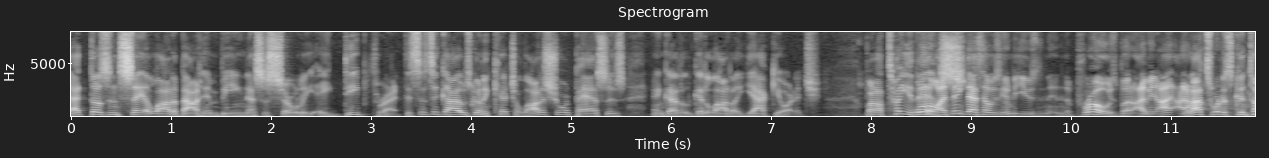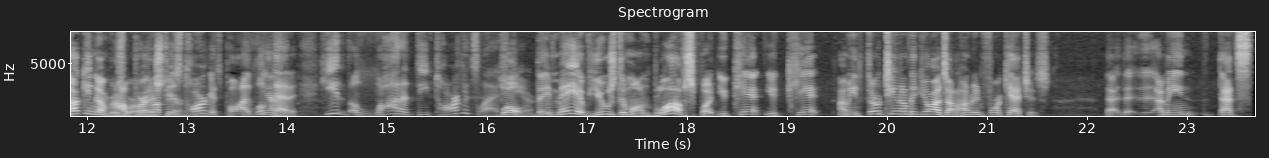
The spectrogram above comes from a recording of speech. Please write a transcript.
that doesn't say a lot about him being necessarily a deep threat. This is a guy who's going to catch a lot of short passes and get a lot of YAC yardage. But I'll tell you Well, this. no, I think that's how he's going to be used in, in the pros. But I mean, I, I Well, that's what his Kentucky numbers I'll were bring last up his targets, Paul. I looked Yeah. at it. He had a lot of deep targets last Well, year. Well, they may have used him on bluffs, but you can't. You can't. I mean, thirteen hundred yards on 104 catches. That, that- I mean, that's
